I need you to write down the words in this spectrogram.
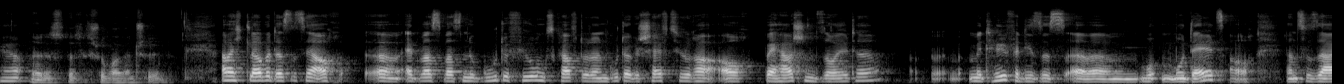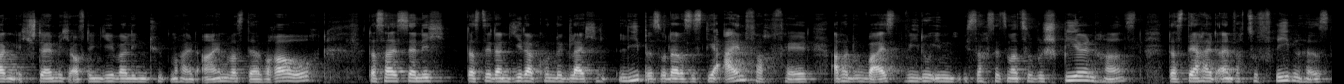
Ja. Ne, das, das ist schon mal ganz schön. Aber ich glaube, das ist ja auch äh, etwas, was eine gute Führungskraft oder ein guter Geschäftsführer auch beherrschen sollte, äh, mit Hilfe dieses ähm, Modells auch, dann zu sagen, ich stelle mich auf den jeweiligen Typen halt ein, was der braucht. Das heißt ja nicht, dass dir dann jeder Kunde gleich lieb ist oder dass es dir einfach fällt, aber du weißt, wie du ihn, ich sag's jetzt mal, zu bespielen hast, dass der halt einfach zufrieden ist.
